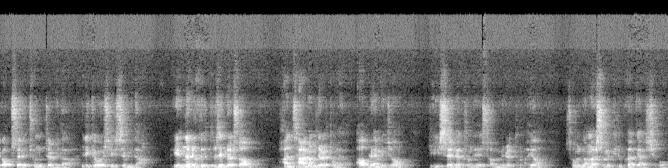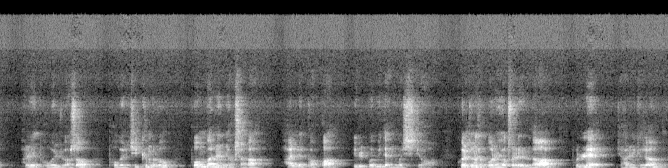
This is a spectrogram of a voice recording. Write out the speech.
역사의 중점이다. 이렇게 볼 수 있습니다. 옛날에 그 뜻을 이뤄서 한 사명자를 통하여 아브라함이죠. 이스라엘 백성들의 선민을 통하여 성경 말씀을 기록하게 하시고 하나님의 복을 주어서 복을 지킴으로 구원받는 역사가 할례법과 율법이 되는 것이죠. 그걸 통해서 구원의 역사를 이루다가 본래 하나님께서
